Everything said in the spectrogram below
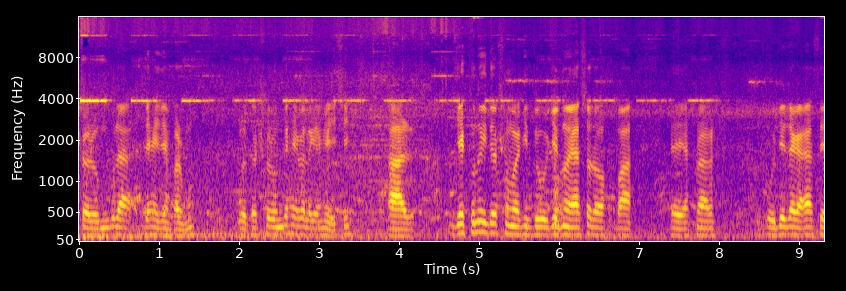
শোরুমগুলা দেখাই যেতে পারব। তো শোরুম দেখাইবার লাগে আমি আইছি। আর যে কোনো ঈদের সময় কিন্তু ওই যে নয়া সড়ক বা এই আপনার ওই যে জায়গা আছে,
